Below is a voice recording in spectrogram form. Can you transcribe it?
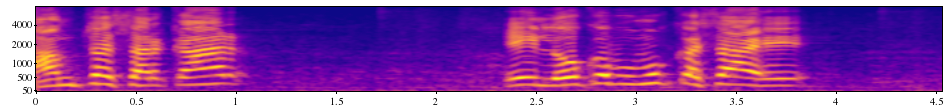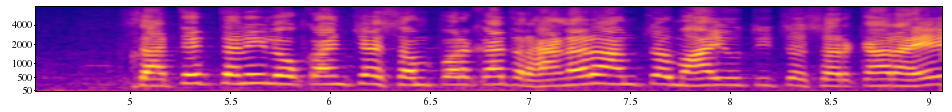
आमचं सरकार हे लोकभिमुख कसं आहे? सातत्याने लोकांच्या संपर्कात राहणारं आमचं महायुतीचं सरकार आहे.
